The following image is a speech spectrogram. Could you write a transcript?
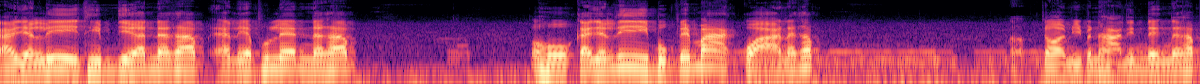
กายาลี่ทีมเยือนนะครับแอเรียผู้เล่นนะครับ โอ้โหกายาลี่บุกได้มากกว่านะครับอะจอยมีปัญหานิดนึงนะครับ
